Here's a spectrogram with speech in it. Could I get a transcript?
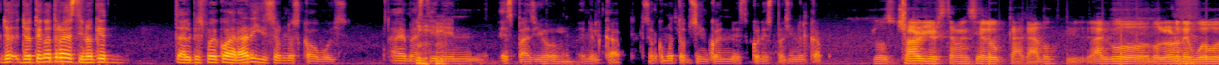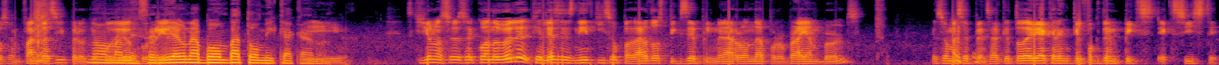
Yo, yo tengo otro destino que tal vez puede cuadrar y son los Cowboys. Además tienen espacio en el cap. Son como top 5 en es- con espacio en el cap. Los Chargers también sería algo cagado, algo dolor de huevos en fantasy, pero que No podría mames, ocurrir. sería una bomba atómica, cabrón. Y es que yo no sé, o sea, cuando veo que Les Snead quiso pagar dos picks de primera ronda por Brian Burns, eso me hace pensar que todavía creen que el fuck them picks existe.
